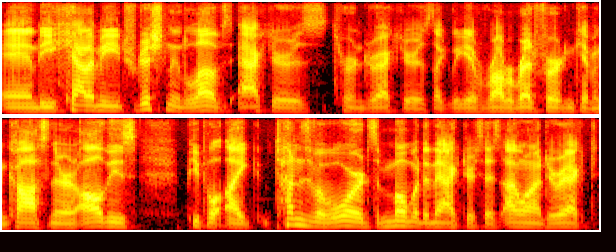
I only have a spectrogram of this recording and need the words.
and the Academy traditionally loves actors turned directors. Like they give Robert Redford and Kevin Costner and all these people like tons of awards the moment an actor says I want to direct.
